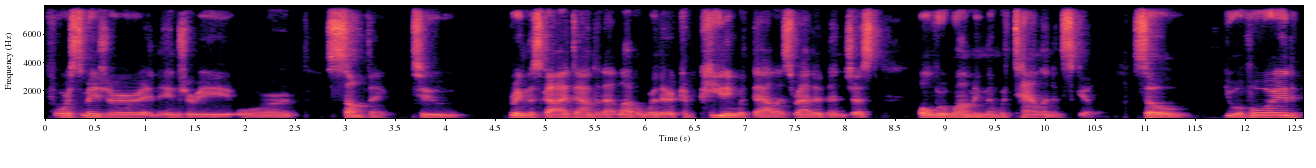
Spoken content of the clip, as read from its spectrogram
force majeure, an injury, or something to bring the Sky down to that level where they're competing with Dallas rather than just overwhelming them with talent and skill. So you avoid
